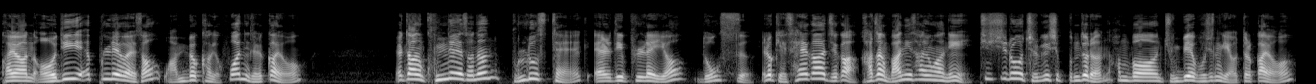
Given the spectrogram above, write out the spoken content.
과연 어디 app player에서 완벽하게 호환이 될까요? 일단 국내에서는 블루스택, LD 플레이어, 녹스 이렇게 세 가지가 가장 많이 사용하니 PC로 즐기실 분들은 한번 준비해 보시는 게 어떨까요?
